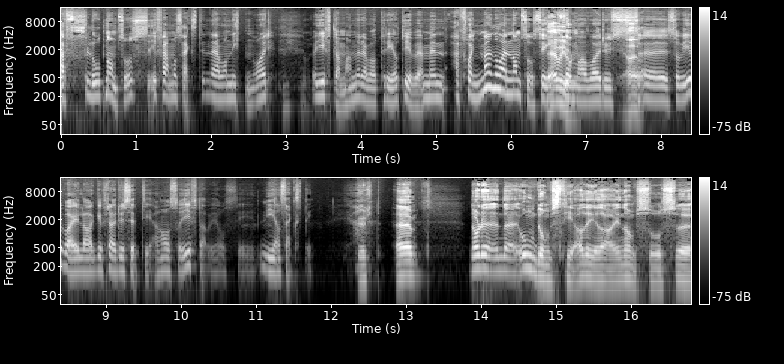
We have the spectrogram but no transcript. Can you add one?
Jeg forlot Namsos i 65 da jeg var 19 år. Og gifta meg når jeg var 23. Men jeg fant meg nå en namsosing Det som var russ, Ja, ja. eh, så vi var i lag fra russetida, og så gifta vi oss i 69. Kult. Eh, når du, ne- ungdomstida di da, i Namsos, eh,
